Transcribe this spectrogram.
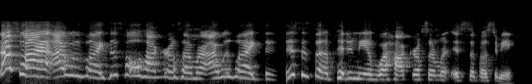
That's why I was like, this whole hot girl summer, I was like, this is the epitome of what hot girl summer is supposed to be.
